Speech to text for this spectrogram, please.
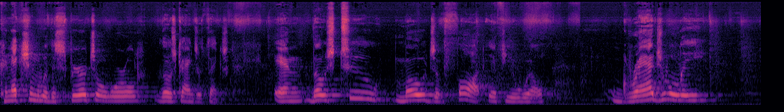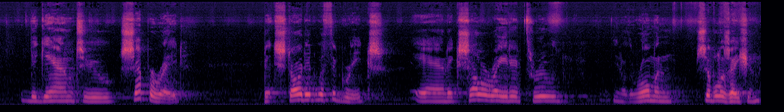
connection with the spiritual world, those kinds of things. And those two modes of thought, if you will, gradually began to separate. It started with the Greeks and accelerated through you know, the Roman civilization.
